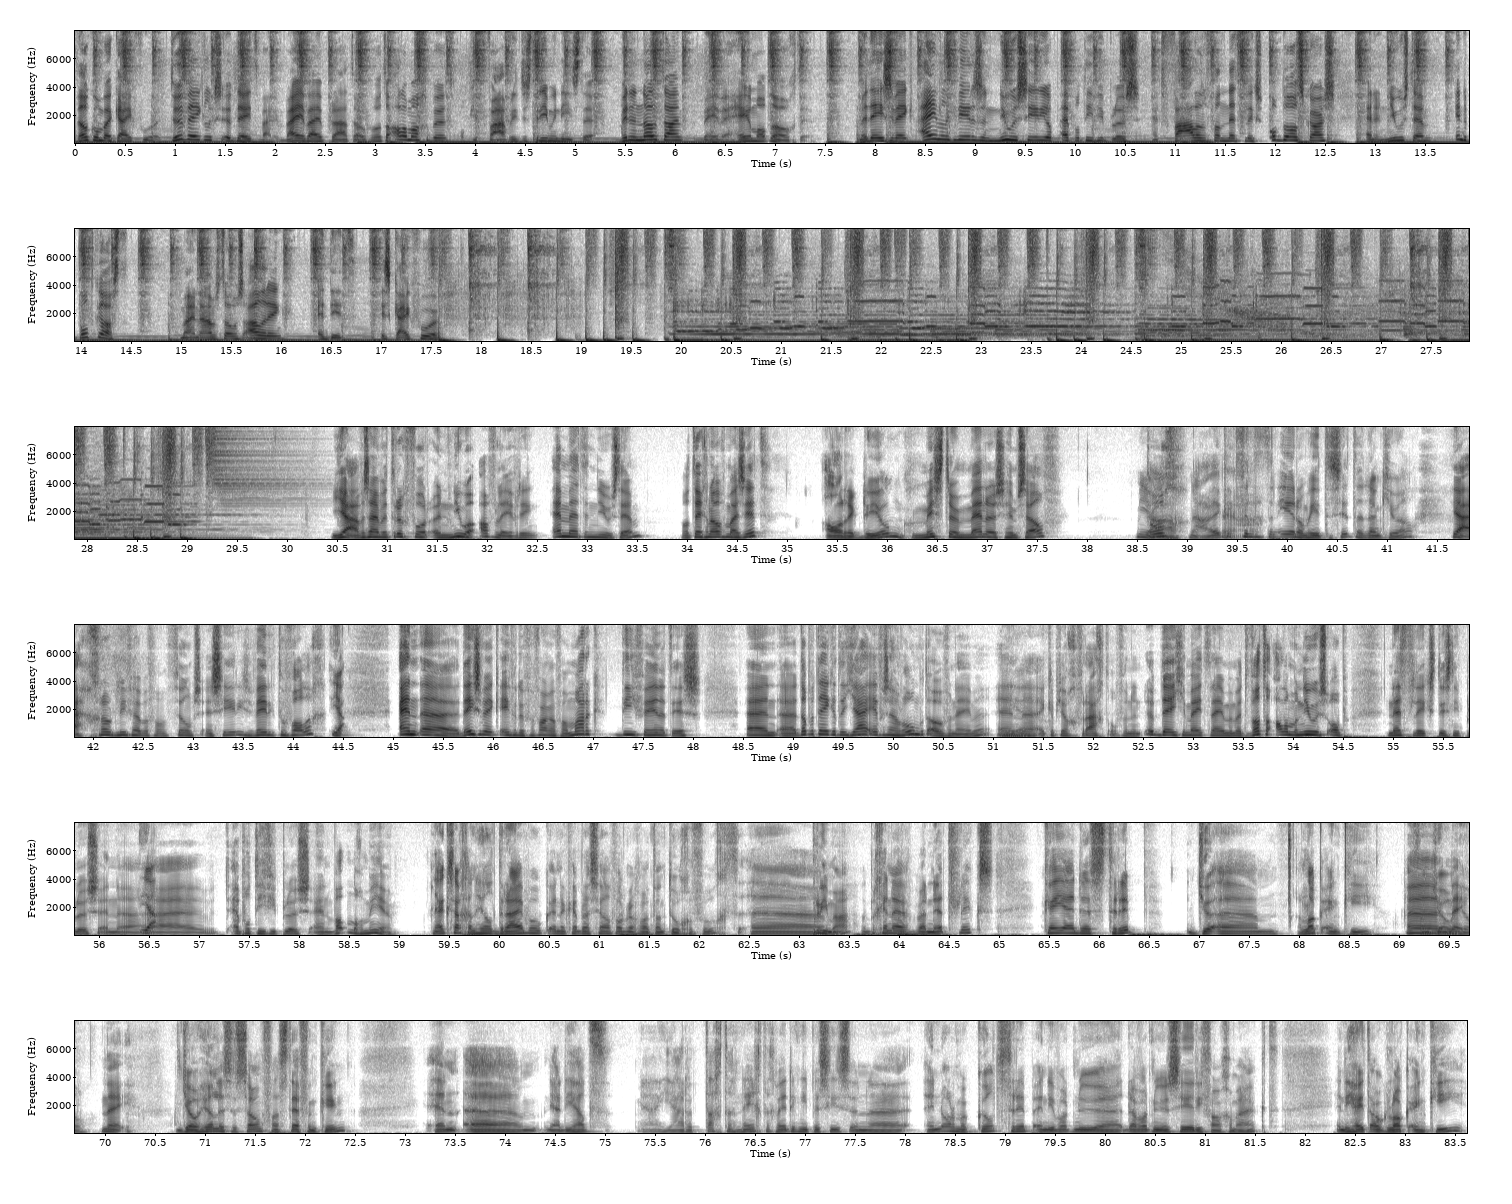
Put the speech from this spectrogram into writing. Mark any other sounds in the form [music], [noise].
Welkom bij Kijkvoer, de wekelijkse update waarin wij je praten over wat er allemaal gebeurt op je favoriete streamingdiensten. Binnen no time ben je weer helemaal op de hoogte. Met deze week eindelijk weer eens een nieuwe serie op Apple TV+, het falen van Netflix op de Oscars en een nieuwe stem in de podcast. Mijn naam is Thomas Ouderink en dit is Kijkvoer. Ja, we zijn weer terug voor een nieuwe aflevering en met een nieuwe stem. Wat tegenover mij zit, Alrik de Jong. Mr. Manners himself. Ja, Toch? nou, ik, Ja. ik vind het een eer om hier te zitten, dankjewel. Ja, groot liefhebber van films en series, weet ik toevallig. Ja. En eh, deze week even de vervanger van Mark, die verhinderd is. En eh, dat betekent dat jij even zijn rol moet overnemen. En Ja. eh, ik heb jou gevraagd of we een updateje mee te nemen met wat er allemaal nieuw is op Netflix, Disney Plus en Apple TV Plus en wat nog meer. Ja, ik zag een heel draaiboek en ik heb daar zelf ook nog wat aan toegevoegd. Eh, Prima. We beginnen even bij Netflix. Ken jij de strip Jo- ehm, Lock and Key van Eh, Joe nee, Hill? nee. Joe Hill is de zoon van Stephen King. En ehm, ja, die had ja, jaren 80, 90, weet ik niet precies, een eh, enorme cultstrip. En die wordt nu, eh, daar wordt nu een serie van gemaakt. En die heet ook Lock and Key.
